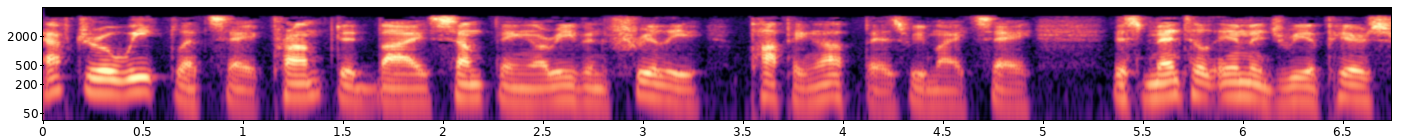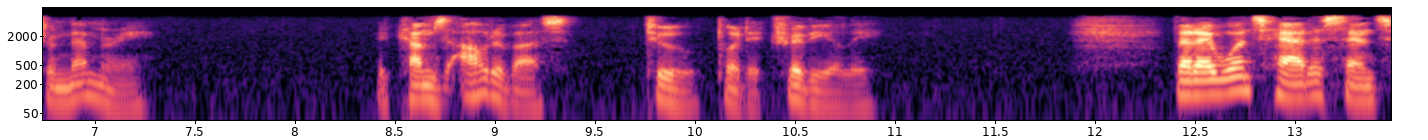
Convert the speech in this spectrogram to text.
After a week, let's say, prompted by something or even freely popping up, as we might say, this mental image reappears from memory. It comes out of us, to put it trivially. That I once had a sense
